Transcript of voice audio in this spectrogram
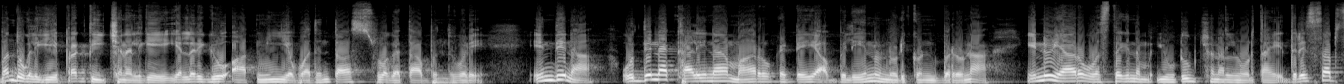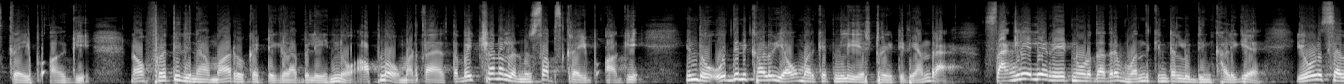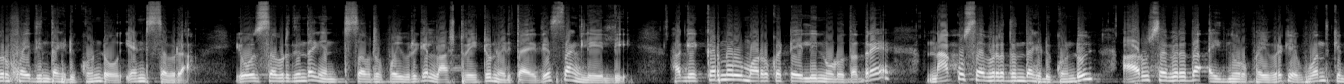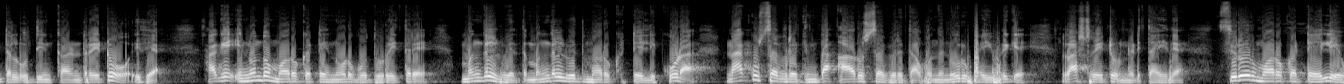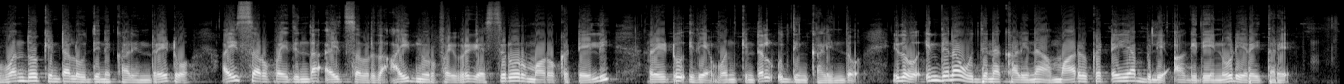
ಬಂಧುಗಳಿಗೆ, ಪ್ರಗತಿ ಚಾನಲ್ಗೆ ಎಲ್ಲರಿಗೂ ಆತ್ಮೀಯವಾದಂಥ ಸ್ವಾಗತ ಬಂಧುಗಳೇ. ಇಂದಿನ ಉದ್ದಿನ ಕಾಳಿನ ಮಾರುಕಟ್ಟೆಯ ಬೆಲೆಯನ್ನು ನೋಡಿಕೊಂಡು ಬರೋಣ. ಇನ್ನು ಯಾರು ಹೊಸದಾಗಿ ನಮ್ಮ ಯೂಟ್ಯೂಬ್ ಚಾನಲ್ ನೋಡ್ತಾ ಇದ್ದರೆ ಸಬ್ಸ್ಕ್ರೈಬ್ ಆಗಿ. ನಾವು ಪ್ರತಿದಿನ ಮಾರುಕಟ್ಟೆಗಳ ಬೆಲೆಯನ್ನು ಅಪ್ಲೋಡ್ ಮಾಡ್ತಾ ಇರ್ತವೆ. ಚಾನಲನ್ನು ಸಬ್ಸ್ಕ್ರೈಬ್ ಆಗಿ. ಇಂದು ಉದ್ದಿನ ಕಾಳು ಯಾವ ಮಾರ್ಕೆಟ್ನಲ್ಲಿ ಎಷ್ಟು ರೇಟ್ ಇದೆ ಅಂದರೆ, ಸಾಂಗ್ಲಿಯಲ್ಲಿ ರೇಟ್ ನೋಡೋದಾದರೆ ಒಂದು ಕ್ವಿಂಟಲ್ ಉದ್ದಿನ ಕಾಳಿಗೆ ಏಳು ಸಾವಿರ ರೂಪಾಯಿದಿಂದ ಹಿಡ್ಕೊಂಡು ಎಂಟು ಸಾವಿರ. ಏಳು ಸಾವಿರದಿಂದ ಎಂಟು ಸಾವಿರ ರೂಪಾಯಿವರೆಗೆ ಲಾಸ್ಟ್ ರೇಟು ನಡೀತಾ ಇದೆ ಸಾಂಗ್ಲಿಯಲ್ಲಿ. ಹಾಗೆ ಕರ್ನೂಲು ಮಾರುಕಟ್ಟೆಯಲ್ಲಿ ನೋಡೋದಾದರೆ ನಾಲ್ಕು ಸಾವಿರದಿಂದ ಹಿಡ್ಕೊಂಡು ಆರು ಸಾವಿರದ ಐದುನೂರು ರೂಪಾಯಿವರೆಗೆ ಒಂದು ಕ್ವಿಂಟಲ್ ಉದ್ದಿನ ಕಾಳು ರೇಟು ಇದೆ. ಹಾಗೆ ಇನ್ನೊಂದು ಮಾರುಕಟ್ಟೆ ನೋಡಬಹುದು ರೈತರೆ, ಮಂಗಲ್ವೇದ್ ಮಂಗಲ್ವೇದ್ ಮಾರುಕಟ್ಟೆಯಲ್ಲಿ ಕೂಡ ನಾಲ್ಕು ಸಾವಿರದಿಂದ ಆರು ಸಾವಿರದ ಒಂದು ನೂರು ರೂಪಾಯಿವರೆಗೆ ಲಾಸ್ಟ್ ರೇಟು ನಡೀತಾ ಇದೆ. ಸಿರೂರು ಮಾರುಕಟ್ಟೆಯಲ್ಲಿ ಒಂದು ಕ್ವಿಂಟಲ್ ಉದ್ದಿನ ಕಾಳಿನ ರೇಟು ಐದು ಸಾವಿರ ರೂಪಾಯಿದಿಂದ ಐದು ಸಾವಿರದ ಐದುನೂರು ರೂಪಾಯಿವರೆಗೆ ಸಿರೂರು ಮಾರುಕಟ್ಟೆಯಲ್ಲಿ ರೇಟು ಇದೆ ಒಂದು ಕ್ವಿಂಟಲ್ ಉದ್ದಿನ ಕಾಳಿಂದು. ಇದು ಇಂದಿನ ಉದ್ದಿನ ಕಾಳಿನ ಮಾರುಕಟ್ಟೆಯ ಬೆಲೆ ಆಗಿದೆ ನೋಡಿ ರೈತರೆ.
